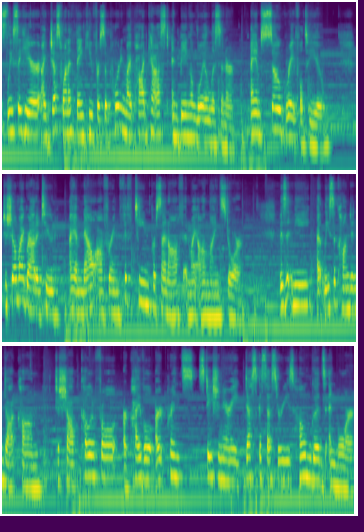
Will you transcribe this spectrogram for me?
Friends, Lisa here. I just want to thank you for supporting my podcast and being a loyal listener. I am so grateful to you. To show my gratitude, I am now offering 15% off at my online store. Visit me at lisacongdon.com to shop colorful archival art prints, stationery, desk accessories, home goods, and more,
